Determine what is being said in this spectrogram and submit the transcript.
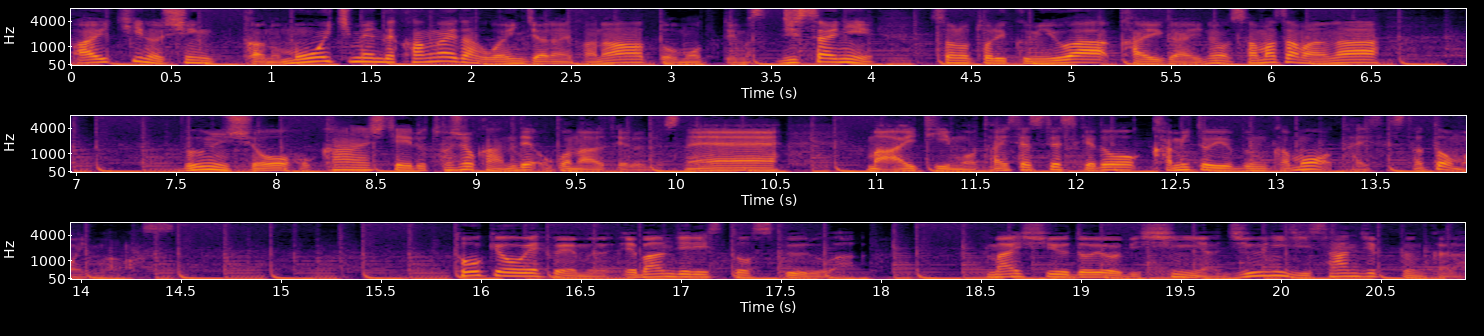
IT の進化のもう一面で考えた方がいいんじゃないかなと思っています。実際にその取り組みは海外のさまざまな文書を保管している図書館で行われているんですね、まあ、IT も大切ですけど紙という文化も大切だと思います。東京 FM エヴァンジェリストスクールは毎週土曜日深夜12時30分から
